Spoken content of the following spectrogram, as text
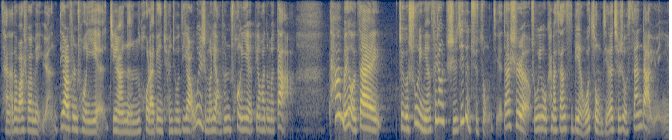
才拿到八十万美元，第二份创业竟然能后来变全球第二，为什么两份创业变化那么大？他没有在这个书里面非常直接的去总结，但是书因为我看了三四遍，我总结了其实有三大原因，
